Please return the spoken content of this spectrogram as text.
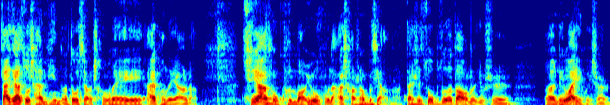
大家做产品呢，都想成为 Apple 那样的全家桶捆绑用户，哪个厂商不想呢？但是做不做得到呢？就是呃另外一回事了。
